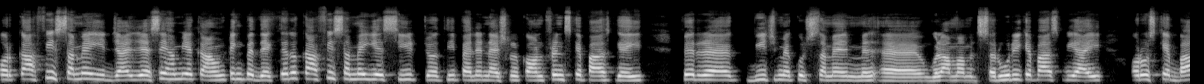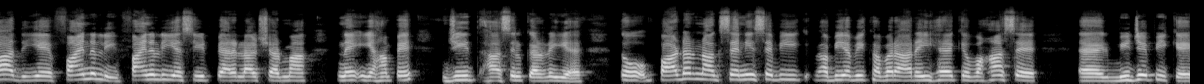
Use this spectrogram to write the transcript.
और काफ़ी समय जैसे हम ये काउंटिंग पे देखते हैं तो काफ़ी समय ये सीट जो थी, पहले नेशनल कॉन्फ्रेंस के पास गई, फिर बीच में कुछ समय गुलाम मोहम्मद सरूरी के पास भी आई, और उसके बाद ये फाइनली फाइनली ये सीट प्यारेलाल शर्मा ने यहाँ पे जीत हासिल कर रही है। तो पाडर नागसैनी से भी अभी अभी खबर आ रही है कि वहाँ से बीजेपी के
